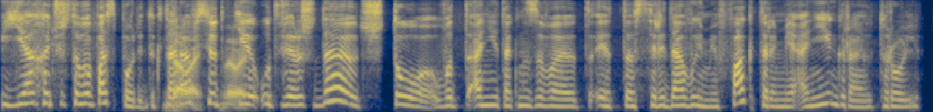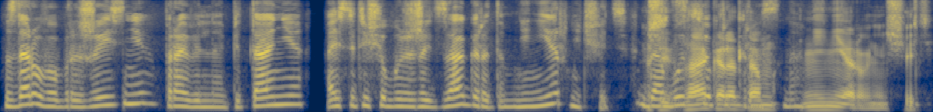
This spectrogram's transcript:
Я хочу с тобой поспорить. Доктора все-таки утверждают, что вот они так называют это средовыми факторами, они играют роль. Здоровый образ жизни, правильное питание. А если ты еще будешь жить за городом, не нервничать, жить да, будет за городом, прекрасно. не нервничать.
